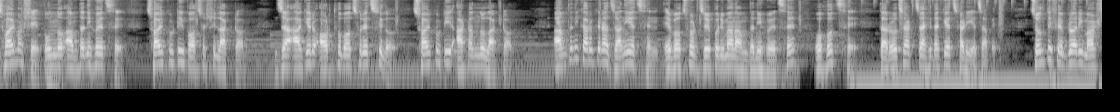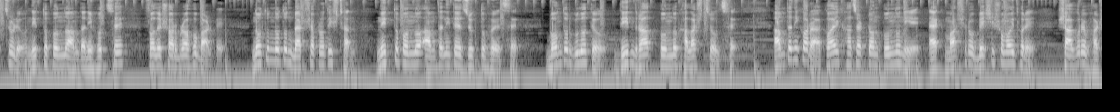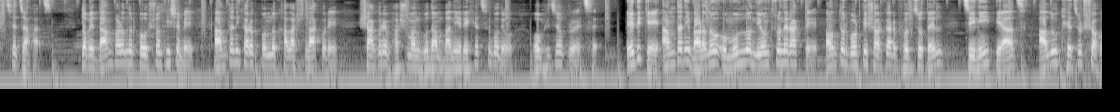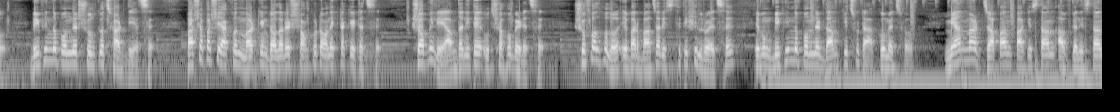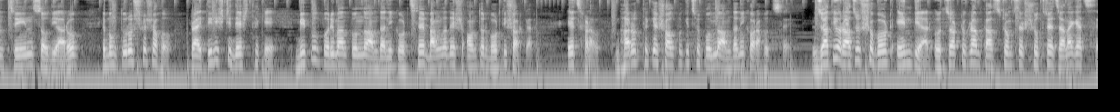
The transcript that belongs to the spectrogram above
ছয় মাসে পণ্য আমদানি হয়েছে ছয় কোটি পঁচাশি লাখ টন, যা আগের অর্থ বছরে ছিল ছয় কোটি আটান্ন লাখ টন। আমদানিকারকেরা জানিয়েছেন, এবছর যে পরিমাণ আমদানি হয়েছে ও হচ্ছে তা রোজার চাহিদাকে ছাড়িয়ে যাবে। চলতি ফেব্রুয়ারি মাস জুড়েও নিত্যপণ্য আমদানি হচ্ছে, ফলে সরবরাহ বাড়বে। নতুন নতুন ব্যবসা প্রতিষ্ঠান নিত্যপণ্য আমদানিতে যুক্ত হয়েছে। বন্দরগুলোতেও দিন রাত পণ্য খালাস চলছে। আমদানি করা কয়েক হাজার টন পণ্য নিয়ে এক মাসেরও বেশি সময় ধরে সাগরে ভাসছে জাহাজ। তবে দাম বাড়ানোর কৌশল হিসেবে আমদানিকারক পণ্য খালাস না করে সাগরে ভাসমান গুদাম বানিয়ে রেখেছে বলেও অভিযোগ রয়েছে। এদিকে আমদানি বাড়ানো ও মূল্য নিয়ন্ত্রণে রাখতে অন্তর্বর্তী সরকার ভোজ্য তেল, চিনি, পেঁয়াজ, আলু, খেজুর সহ বিভিন্ন পণ্যের শুল্ক ছাড় দিয়েছে। পাশাপাশি এখন মার্কিন ডলারের সংকট অনেকটা কেটেছে। সব মিলিয়ে আমদানিতে উৎসাহ বেড়েছে। সুফল হলো এবার বাজার স্থিতিশীল রয়েছে এবং বিভিন্ন পণ্যের দাম কিছুটা কমেছে। মিয়ানমার, জাপান, পাকিস্তান, আফগানিস্তান, চীন, সৌদি আরব এবং তুরস্ক সহ প্রায় তিরিশটি দেশ থেকে বিপুল পরিমাণ পণ্য আমদানি করছে বাংলাদেশ অন্তর্বর্তী সরকার। এছাড়াও ভারত থেকে স্বল্প কিছু পণ্য আমদানি করা হচ্ছে। জাতীয় রাজস্ব বোর্ড এনবিআর ও চট্টগ্রাম কাস্টমসের সূত্রে জানা গেছে,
